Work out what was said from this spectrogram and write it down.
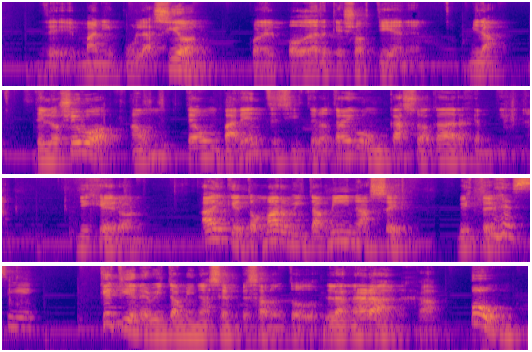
manipulación con el poder que ellos tienen. Mira, te lo llevo a un, te hago un paréntesis, te lo traigo a un caso acá de Argentina. Dijeron, hay que tomar vitamina C, ¿viste? sí. ¿Qué tiene vitamina C? Empezaron todos. La naranja. ¡Pum!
